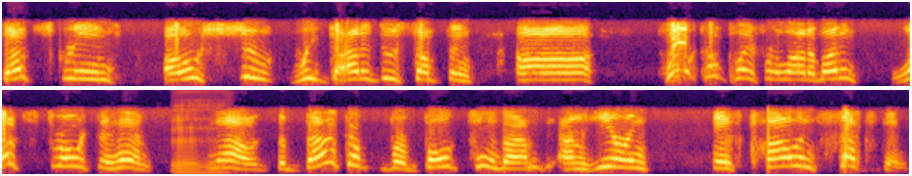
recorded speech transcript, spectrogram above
That screams, oh shoot, we got to do something. Uh, he'll come play for a lot of money. Let's throw it to him. Now, the backup for both teams I'm, I'm hearing is Collin Sexton.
